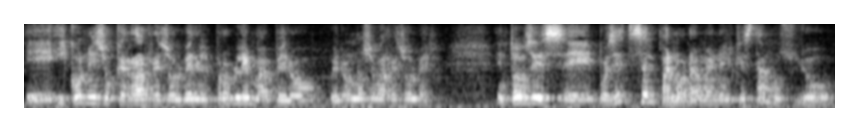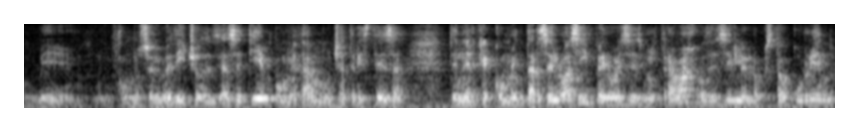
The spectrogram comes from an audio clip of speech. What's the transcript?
eh, y con eso querrá resolver el problema, pero, pero no se va a resolver. Entonces, eh, pues este es el panorama en el que estamos. Yo, eh, como se lo he dicho desde hace tiempo, me da mucha tristeza tener que comentárselo así, pero ese es mi trabajo, decirle lo que está ocurriendo.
